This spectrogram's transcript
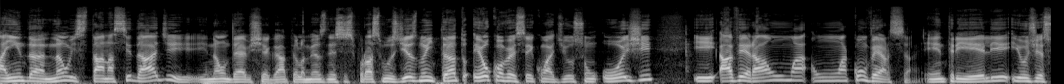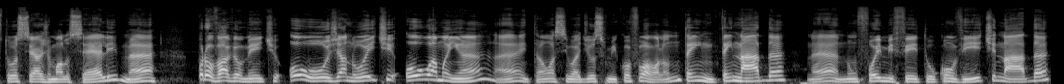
ainda não está na cidade e não deve chegar pelo menos nesses próximos dias. No entanto, eu conversei com o Adilson hoje e haverá uma, uma conversa entre ele e o gestor Sérgio Malucelli, né? Provavelmente ou hoje à noite ou amanhã, né? Então, assim, o Adilson me confirmou, não tem, tem nada, né? Não foi me feito o convite, nada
